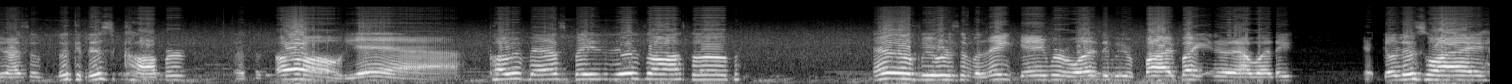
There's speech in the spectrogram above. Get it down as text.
and I said, "Look at this copper." I said, "Oh yeah, public masturbating is awesome." Hello viewers of a late gamer wanted to be your five but you know that buddy. Yeah, go this way.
